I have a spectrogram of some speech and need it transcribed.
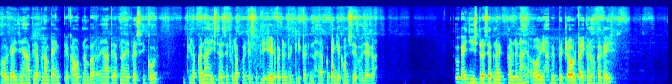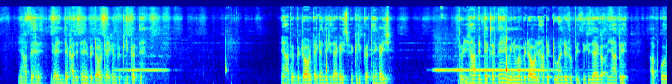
और गाइज़ यहाँ पर अपना बैंक अकाउंट नंबर यहाँ पर अपना एफ़ कोड फिलअप करना है। इस तरह से फिलअप करके सिंपली एड बटन पर क्लिक कर देना है। आपका बैंक अकाउंट सेव हो जाएगा। तो गाइज़ इस तरह से अपना कर लेना है और यहाँ पे विड्रॉल का आइकन होगा गाइज़ यहाँ पे है। गाइज़ दिखा देते हैं विड्रॉल के आइकन पे क्लिक करते हैं। यहाँ पे विड्रॉल का आइकन दिख जाएगा। इस पर क्लिक करते हैं गाइज़ तो यहाँ पे देख सकते हैं मिनिमम विड्रॉल यहाँ पे टू हंड्रेड रुपीज़ दिख जाएगा। और यहाँ पे आपको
